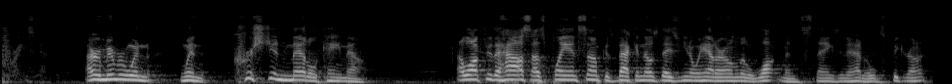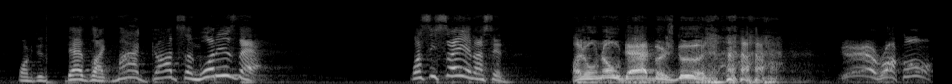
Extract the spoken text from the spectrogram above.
Praise God. I remember when, when Christian metal came out. I walked through the house. I was playing some because back in those days, you know, we had our own little Walkman things and it had a little speaker on it. Walking through. Dad's like, "My God, son, what is that? What's he saying?" I said, "I don't know, Dad, but it's good." yeah, rock on.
